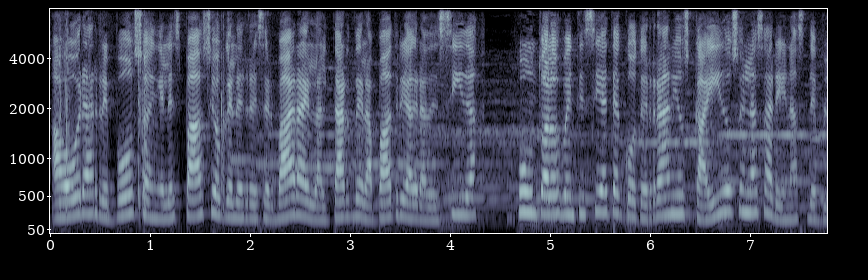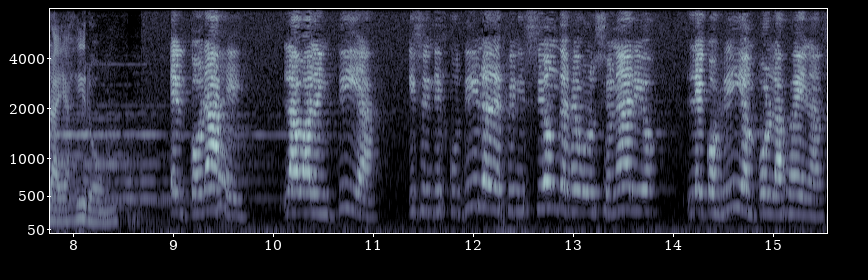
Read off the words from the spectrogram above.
Ahora reposa en el espacio que le reservara el altar de la patria agradecida junto a los 27 coterráneos caídos en las arenas de Playa Girón el coraje, la valentía y su indiscutible definición de revolucionario le corrían por las venas.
